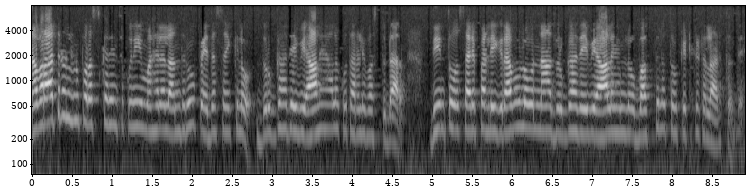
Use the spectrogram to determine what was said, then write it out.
నవరాత్రులను పురస్కరించుకుని మహిళలందరూ పెద్ద సంఖ్యలో దుర్గాదేవి ఆలయాలకు తరలివస్తున్నారు. దీంతో సరిపల్లి గ్రామంలో ఉన్న దుర్గాదేవి ఆలయంలో భక్తులతో కిటకిటలాడుతుంది.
